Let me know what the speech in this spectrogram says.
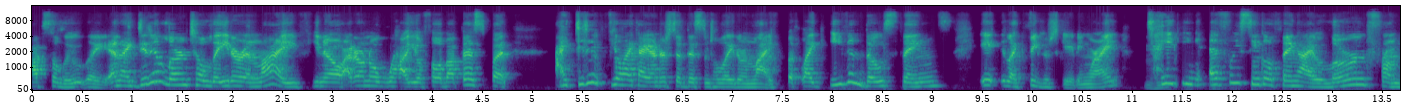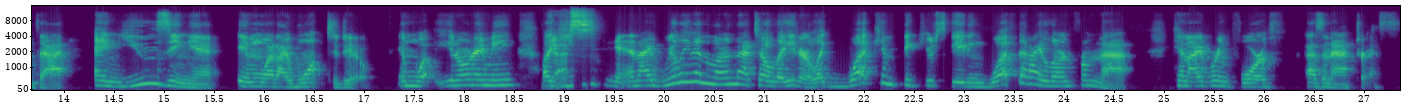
Absolutely. And i didn't learn till later in life you know i don't know how you'll feel about this but I didn't feel like I understood this until later in life, but like even those things, it, like figure skating, right? Mm-hmm. Taking every single thing I learned from that and using it in what I want to do. And what you know what I mean? Like yes. and I really didn't learn that till later. Like what can figure skating, what that I learned from that can I bring forth as an actress?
